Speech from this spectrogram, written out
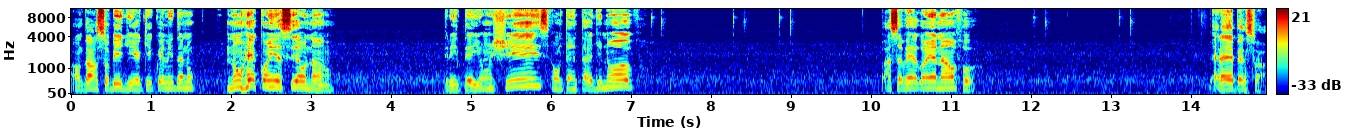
Vamos dar uma subidinha aqui que ele ainda não, não reconheceu não. 31X. Vamos tentar de novo. Passa vergonha não, pô. Pera aí, pessoal.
